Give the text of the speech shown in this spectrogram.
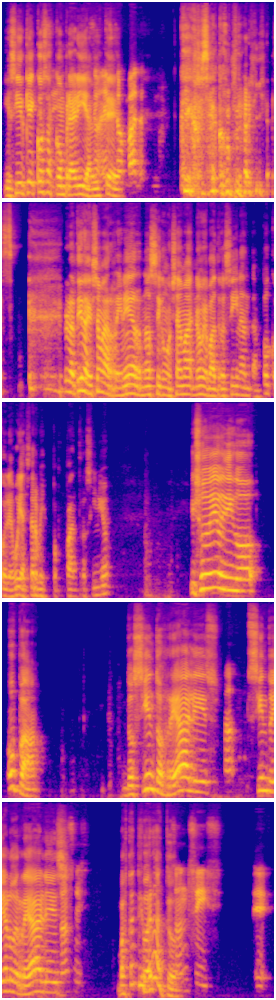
y decir qué cosas Sí, comprarías, ¿viste? ¿Qué cosas comprarías? Una tienda que se llama Renner, no sé cómo se llama, no me patrocinan, tampoco les voy a hacer pa- patrocinio. Y yo veo y digo, opa, 200 reales, ciento y algo de reales, bastante barato. son seis, eh,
